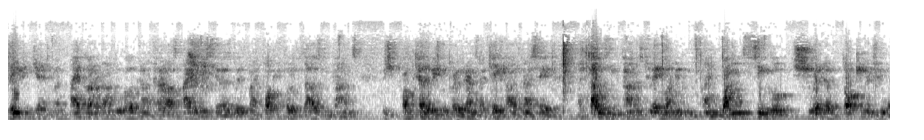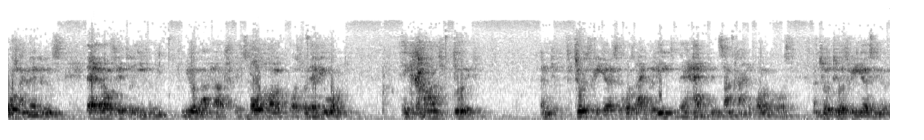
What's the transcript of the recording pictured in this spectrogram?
Ladies and gentlemen, I've gone around the world now for the last five or six years with my pocket full of thousand pounds, which from television programs I take out and I say, a thousand pounds to anyone who can find one single shred of documentary wartime evidence that Adolf Hitler even knew about Auschwitz or the Holocaust, whatever you want. They can't do it. And for two or three years, of course, I believed there had been some kind of Holocaust until two or three years ago.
